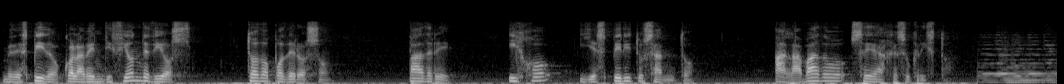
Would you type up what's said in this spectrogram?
Me despido con la bendición de Dios Todopoderoso, Padre, Hijo y Espíritu Santo. Alabado sea Jesucristo. Música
